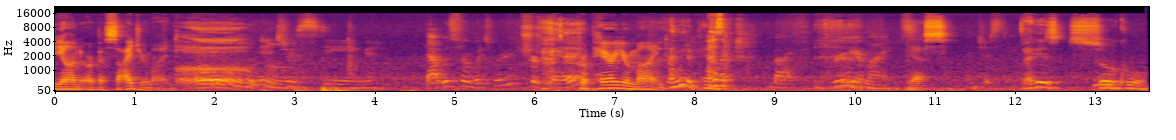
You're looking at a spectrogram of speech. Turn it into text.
beyond or beside your mind. Oh, Interesting. That was for which word? Prepare? Prepare your mind. I need a pen. I was like, By through your mind. Yes. Interesting. that is so cool.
